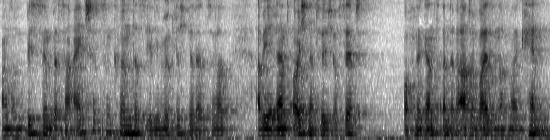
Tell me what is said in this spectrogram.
also ein bisschen besser einschätzen könnt, dass ihr die Möglichkeit dazu habt, aber ihr lernt euch natürlich auch selbst auf eine ganz andere Art und Weise nochmal kennen.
